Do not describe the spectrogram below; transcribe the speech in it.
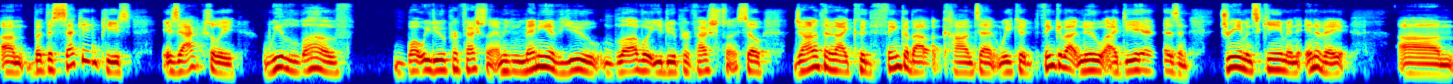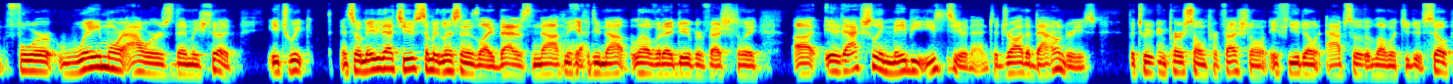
um, but the second piece is actually we love what we do professionally. I mean many of you love what you do professionally. So jonathan and i could think about content. We could think about new ideas and dream and scheme and innovate um, for way more hours than we should each week. And so maybe that's you. Somebody listening is like that is not me. I do not love what i do professionally. Uh, it actually may be easier then to draw the boundaries between personal and professional if you don't absolutely love what you do. So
